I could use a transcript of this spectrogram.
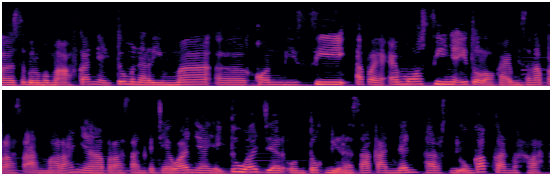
uh, sebelum memaafkan yaitu menerima uh, kondisi apa ya emosinya itu loh, kayak misalnya perasaan marahnya, perasaan kecewanya, yaitu wajar untuk dirasakan dan harus diungkapkan malah.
